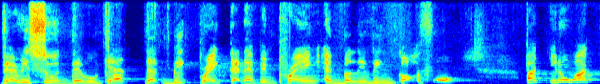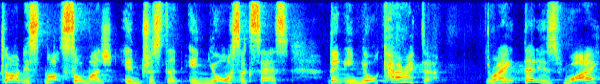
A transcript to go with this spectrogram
very soon they will get that big break that they've been praying and believing God for. But you know what? God is not so much interested in your success than in your character, right? That is why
